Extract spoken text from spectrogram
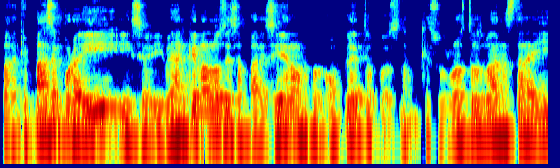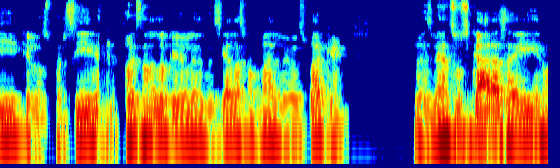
para que pasen por ahí y, se, y vean que no los desaparecieron por completo, pues, ¿no? Que sus rostros van a estar ahí, que los persiguen, pues, ¿no? Es lo que yo les decía a las mamás, les es para que les vean sus caras ahí, ¿no?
